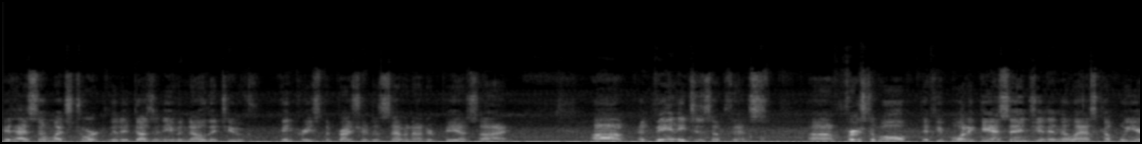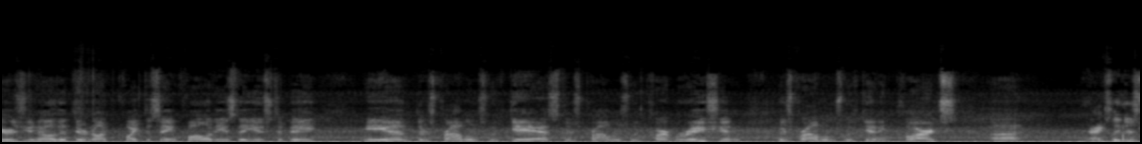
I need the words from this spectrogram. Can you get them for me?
it has so much torque that it doesn't even know that you've increased the pressure to 700 PSI. Uh, advantages of this. Uh, first of all, if you bought a gas engine in the last couple years, you know that they're not quite the same quality as they used to be and there's problems with gas, there's problems with carburation, there's problems with getting parts. Uh, actually, there's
